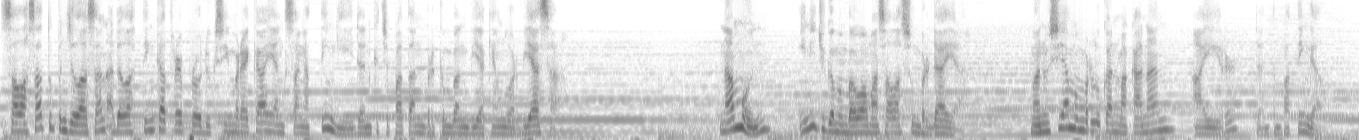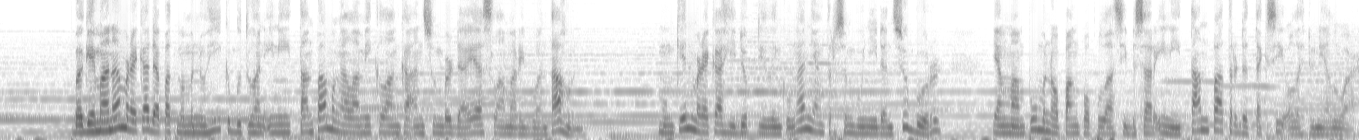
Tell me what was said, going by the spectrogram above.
salah satu penjelasan adalah tingkat reproduksi mereka yang sangat tinggi dan kecepatan berkembang biak yang luar biasa. Namun, ini juga membawa masalah sumber daya. Manusia memerlukan makanan, air, dan tempat tinggal. Bagaimana mereka dapat memenuhi kebutuhan ini tanpa mengalami kelangkaan sumber daya selama ribuan tahun? Mungkin mereka hidup di lingkungan yang tersembunyi dan subur, yang mampu menopang populasi besar ini tanpa terdeteksi oleh dunia luar.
